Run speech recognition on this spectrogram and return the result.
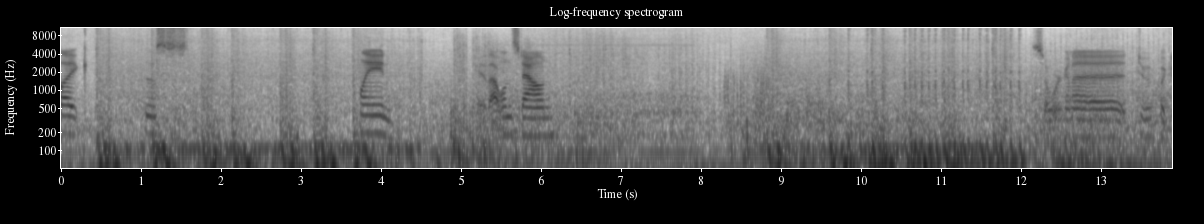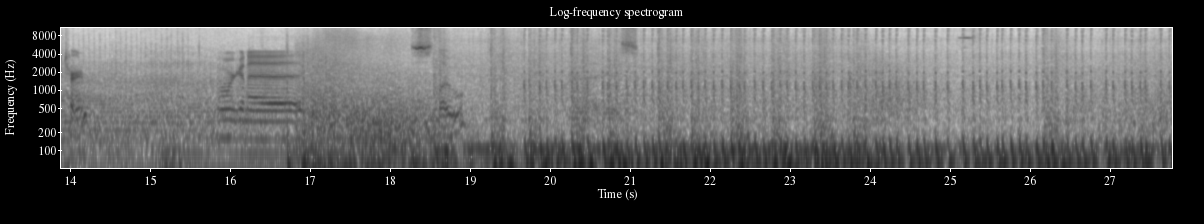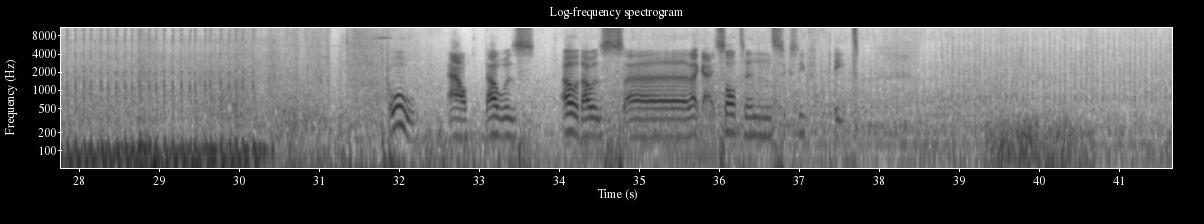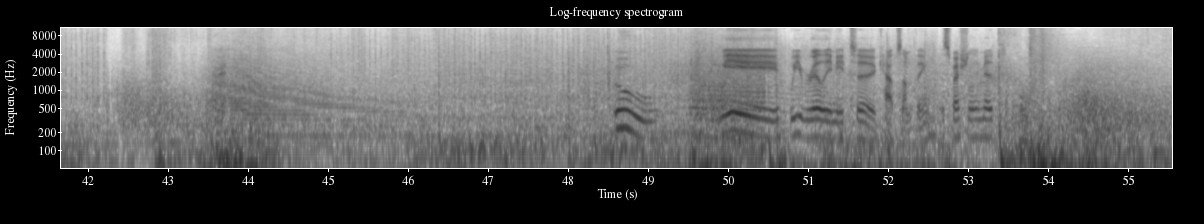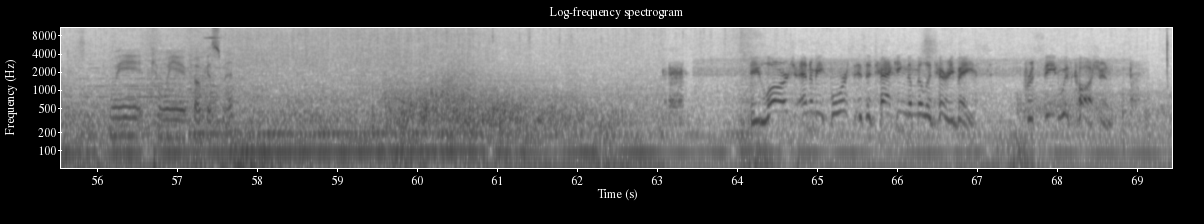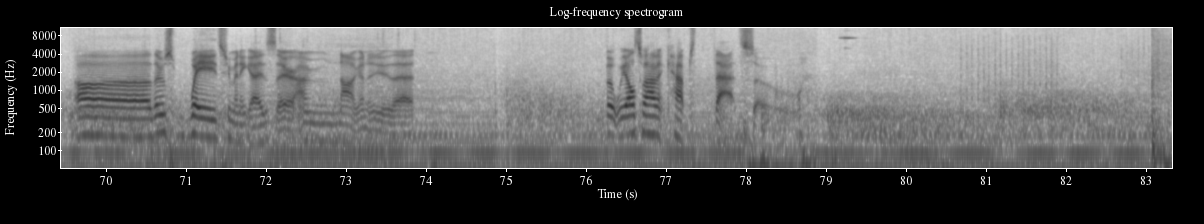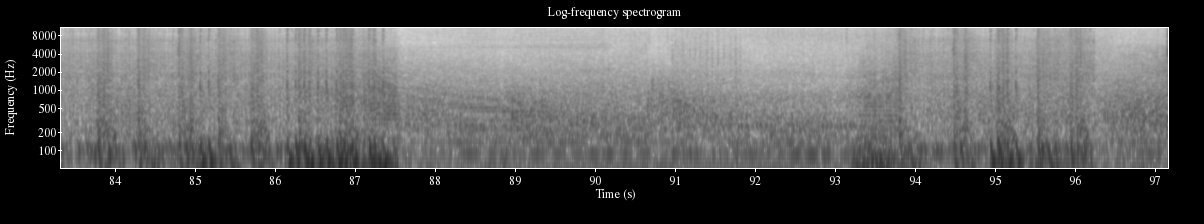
Like this plane. Okay, that one's down. So we're gonna do a quick turn. And we're gonna slow. That is- Oh, ow. That was, oh, that was, uh, that guy, Sultan 68. Ooh, we, we really need to cap something, especially mid. Can we, can we focus mid? A large enemy force is attacking the military base. Proceed with caution. Uh, there's way too many guys there. I'm not gonna do that. But we also haven't capped that, so...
